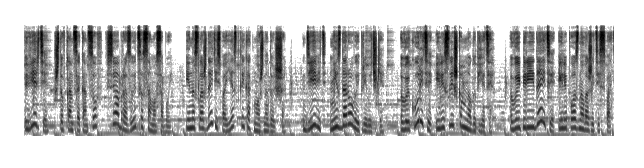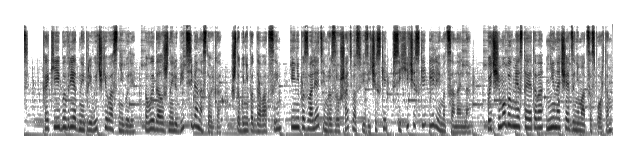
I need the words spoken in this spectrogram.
Верьте, что в конце концов все образуется само собой. И наслаждайтесь поездкой как можно дольше. 9. Нездоровые привычки. Вы курите или слишком много пьете? Вы переедаете или поздно ложитесь спать? Какие бы вредные привычки у вас ни были, вы должны любить себя настолько, чтобы не поддаваться им и не позволять им разрушать вас физически, психически или эмоционально. Почему бы вместо этого не начать заниматься спортом,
